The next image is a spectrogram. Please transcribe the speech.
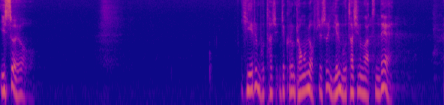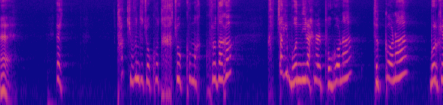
있어요. 이해를 못 하시, 이제 그런 경험이 없어서 이해를 못 하시는 것 같은데, 예. 네. 다 기분도 좋고, 다 좋고, 막 그러다가 갑자기 뭔 일 하나를 보거나, 듣거나, 뭐 이렇게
